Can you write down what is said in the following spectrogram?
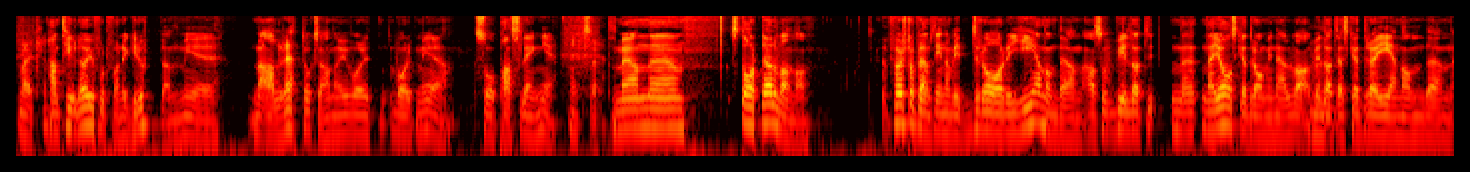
Verkligen. Han tillhör ju fortfarande gruppen med, med all rätt också. Han har ju varit, varit med så pass länge. Exakt. Men eh, startelvan då? Först och främst innan vi drar igenom den, alltså vill du att, när jag ska dra min elva, mm. vill du att jag ska dra igenom den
